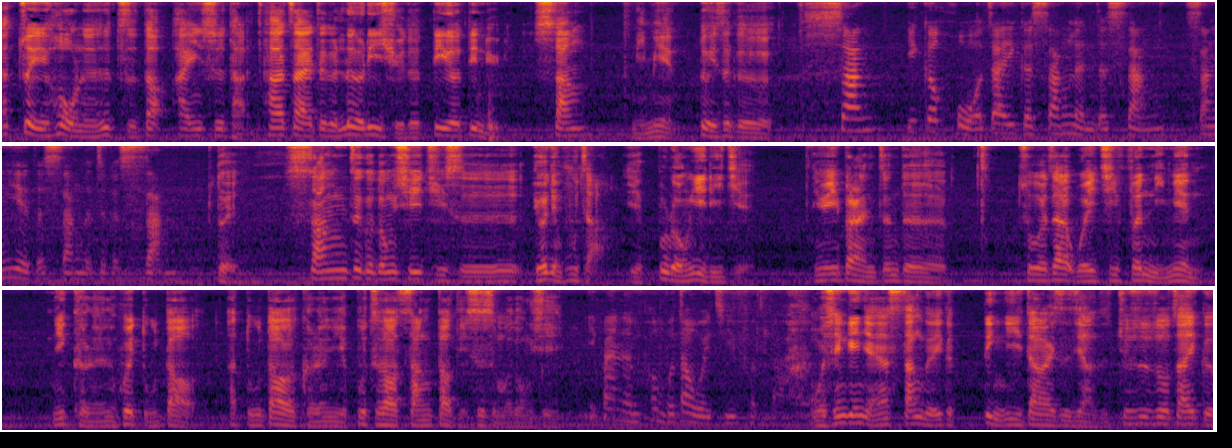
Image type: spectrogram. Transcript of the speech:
那最后呢，是直到爱因斯坦，他在这个热力学的第二定律熵里面，对这个商一个火在一个商人的商商业的商的这个商，对商这个东西其实有点复杂，也不容易理解，因为一般人真的除了在微积分里面，你可能会读到。他读到了，可能也不知道熵到底是什么东西。一般人碰不到微积分吧？我先跟你讲一下熵的一个定义，大概是这样子，就是说，在一个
